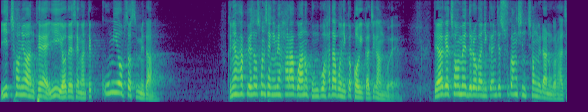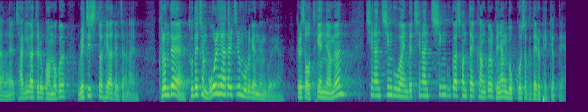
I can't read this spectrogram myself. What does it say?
이 처녀한테, 이 여대생한테 꿈이 없었습니다. 그냥 학교에서 선생님이 하라고 하는 공부하다 보니까 거기까지 간 거예요. 대학에 처음에 들어가니까 이제 수강 신청이라는 걸 하잖아요. 자기가 들을 과목을 레지스터 해야 되잖아요. 그런데 도대체 뭘 해야 될지를 모르겠는 거예요. 그래서 어떻게 했냐면 친한 친구가 있는데 친한 친구가 선택한 걸 그냥 놓고서 그대로 베꼈대요.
